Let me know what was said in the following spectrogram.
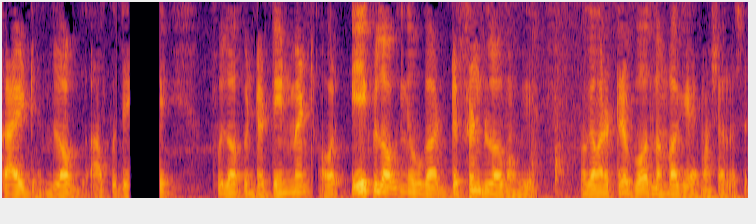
गाइड ब्लॉग आपको देंगे फुल ऑफ़ इंटरटेनमेंट और एक ब्लॉग नहीं होगा डिफरेंट ब्लॉग होंगे। क्योंकि हमारा ट्रिप बहुत लंबा गया है माशाल्लाह से।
